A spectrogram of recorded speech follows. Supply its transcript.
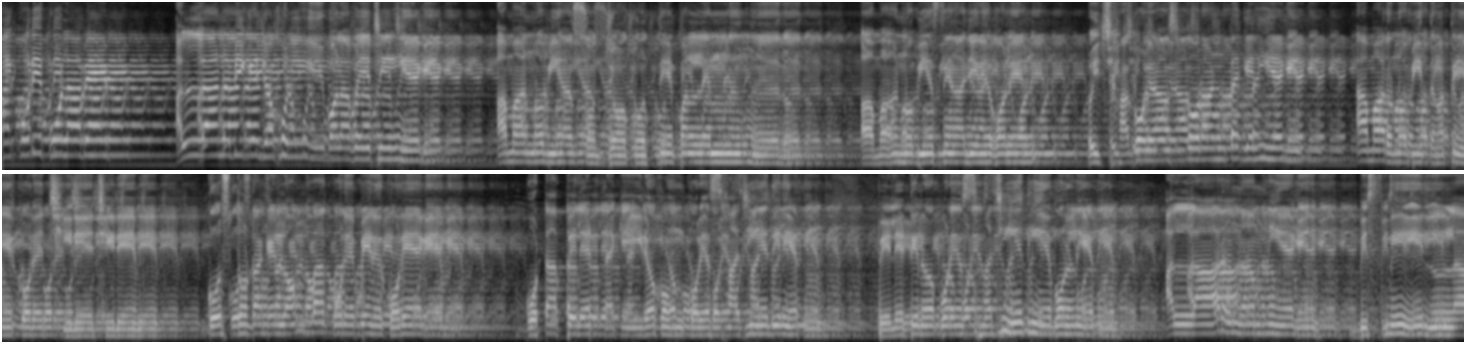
কি করে কোলাবে আল্লাহ নবীকে যখনই বলা হয়েছে, আমার নবী সহ্য করতে পারলেন আমার নবী এসে হাজির হলেন। ওই ছাগলের আস্তরানটাকে নিয়ে গে আমার নবী দাঁতে করে ছিঁড়ে ছিঁড়ে গোস্তটাকে লম্বা করে বের করে গে গোটা প্লেটটাকে এইরকম করে সাজিয়ে দিলেন। প্লেটের ওপরে সাজিয়ে দিয়ে বললেন, আল্লাহর নাম নিয়ে বিসমিল্লাহ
